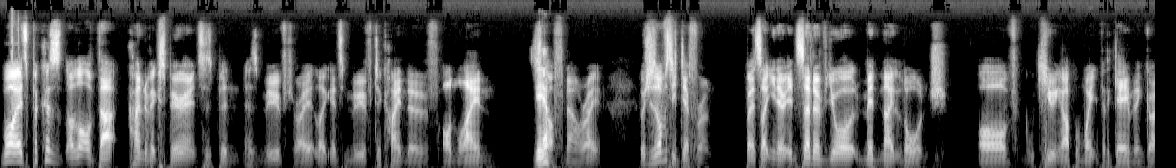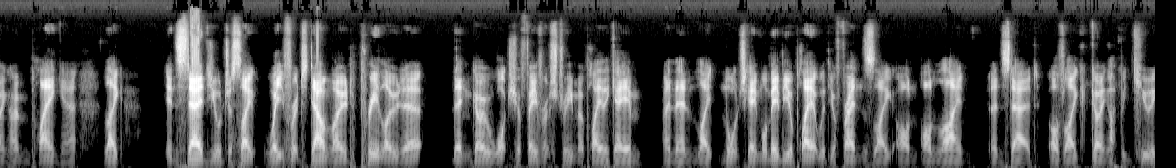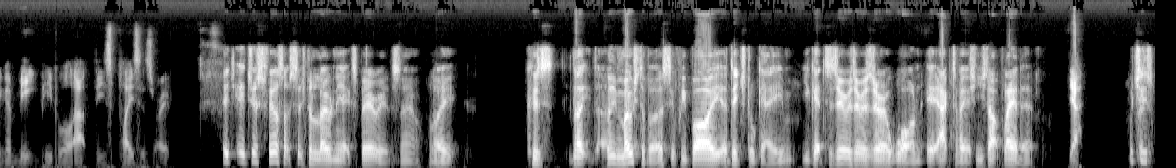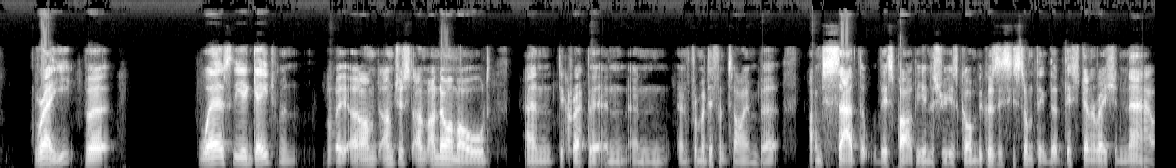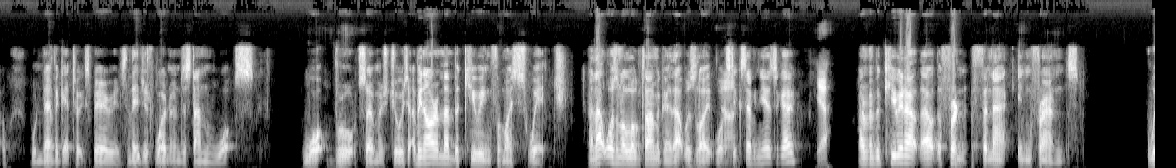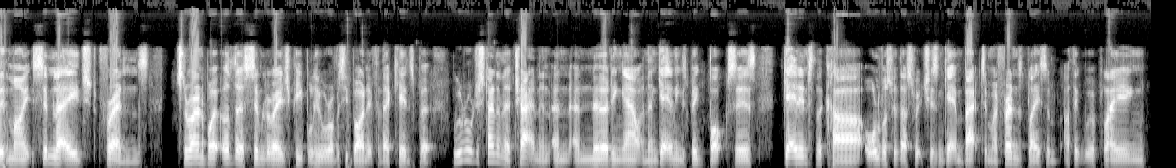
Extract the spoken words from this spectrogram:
Well, it's because a lot of that kind of experience has been has moved, right? Like it's moved to kind of online Yeah. stuff now, right? Which is obviously different. But it's like, you know, instead of your midnight launch of queuing up and waiting for the game and then going home and playing it, like instead you'll just like wait for it to download, preload it, then go watch your favorite streamer play the game and then like launch game or maybe you'll play it with your friends like on online instead of like going up and queuing and meeting people at these places, right? It it just feels like such a lonely experience now. Like, because like I mean, most of us, if we buy a digital game, you get to zero zero zero one, it activates and you start playing it. Yeah. Which is great, but where's the engagement? Like, I'm I'm just I'm, I know I'm old and decrepit and, and and from a different time, but I'm sad that this part of the industry is gone because this is something that this generation now will never get to experience, and they just won't understand what's what brought so much joy. To, I mean, I remember queuing for my Switch, and that wasn't a long time ago. That was like what No. six, seven years ago. Yeah. I remember queuing out out the front of Fnac in France with my similar aged friends, surrounded by other similar aged people who were obviously buying it for their kids. But we were all just standing there chatting and, and, and nerding out, and then getting these big boxes, getting into the car, all of us with our Switches, and getting back to my friend's place. And I think we were playing.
